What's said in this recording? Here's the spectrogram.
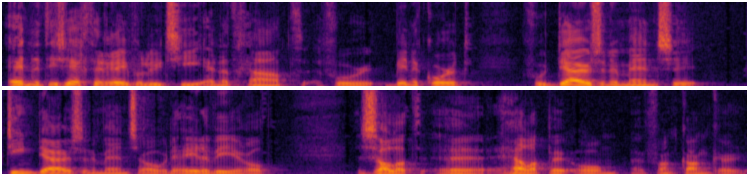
En het is echt een revolutie en het gaat voor binnenkort voor duizenden mensen, tienduizenden mensen over de hele wereld, zal het uh, helpen om van kanker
